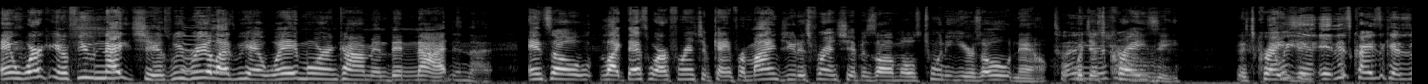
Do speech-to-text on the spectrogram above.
and working a few night shifts. We realized we had way more in common than not. Did not. And so, like, that's where our friendship came from. Mind you, this friendship is almost 20 years old now, which is crazy. It's We, crazy. it, it is crazy because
